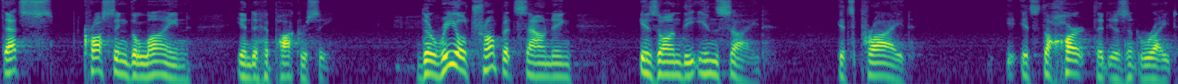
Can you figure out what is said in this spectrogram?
that's crossing the line into hypocrisy. The real trumpet sounding is on the inside, it's pride, it's the heart that isn't right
